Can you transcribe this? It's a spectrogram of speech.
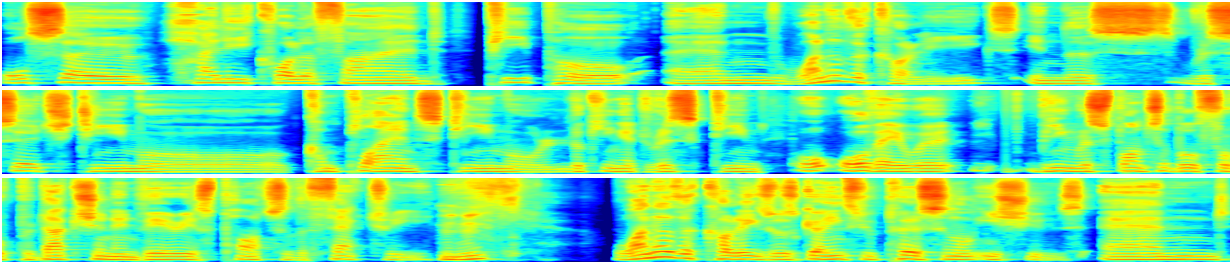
also highly qualified people. And one of the colleagues in this research team or compliance team or looking at risk team, or, or they were being responsible for production in various parts of the factory mm-hmm. one of the colleagues was going through personal issues and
